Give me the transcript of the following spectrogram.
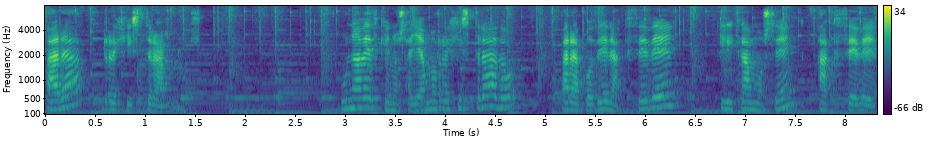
para registrarnos. Una vez que nos hayamos registrado, para poder acceder, clicamos en acceder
